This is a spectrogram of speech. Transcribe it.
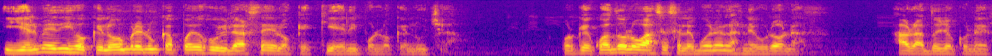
Y él me dijo que el hombre nunca puede jubilarse de lo que quiere y por lo que lucha. Porque cuando lo hace se le mueren las neuronas, hablando yo con él.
